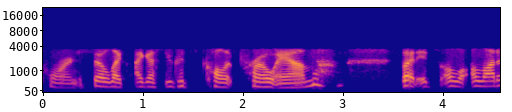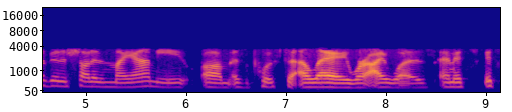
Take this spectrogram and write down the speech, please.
porn. So, like, I guess you could call it pro am, but it's a, a, lot of it is shot in Miami um, as opposed to LA where I was, and it's it's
